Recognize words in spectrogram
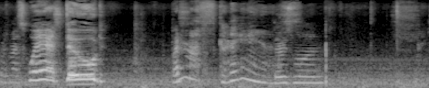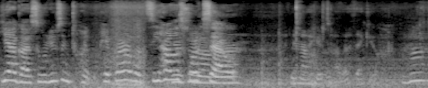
Where's my squares, dude? Where's my squares? There's one. Yeah, guys. So we're using toilet paper. Let's see how this works another. out. Here's And now here's another. Thank you. Mhm.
